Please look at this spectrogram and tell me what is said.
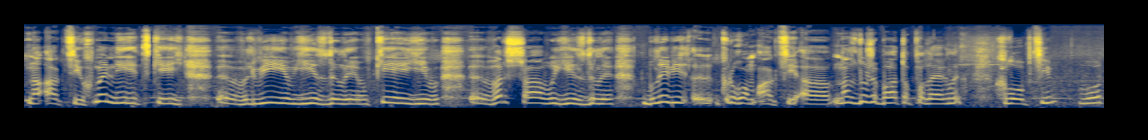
на акцію Хмельницький, е, в Львів їздили, в Київ, е, в Варшаву їздили. Були е, кругом акції. А в нас дуже багато полеглих хлопців. От.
